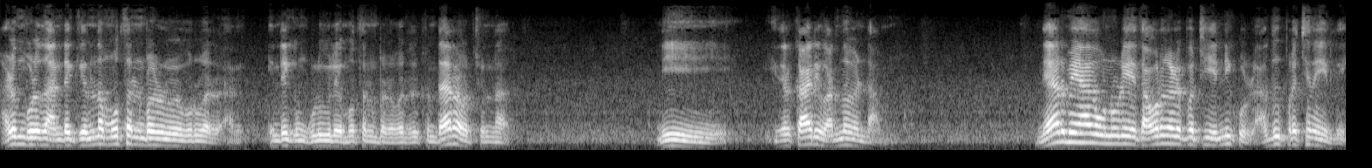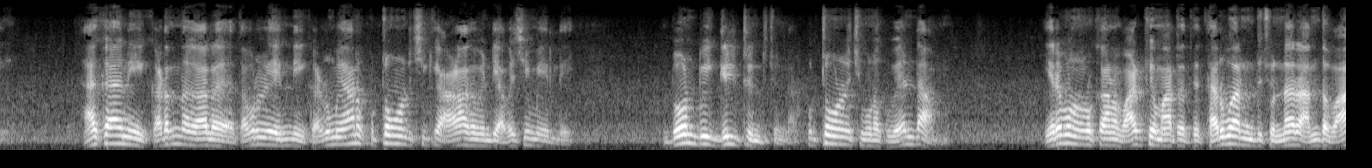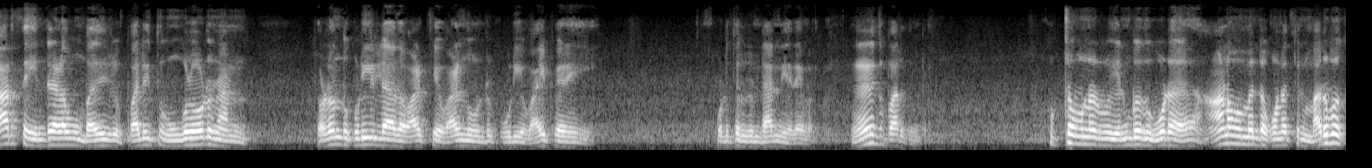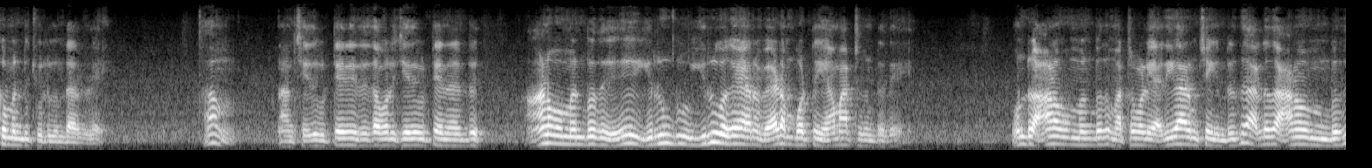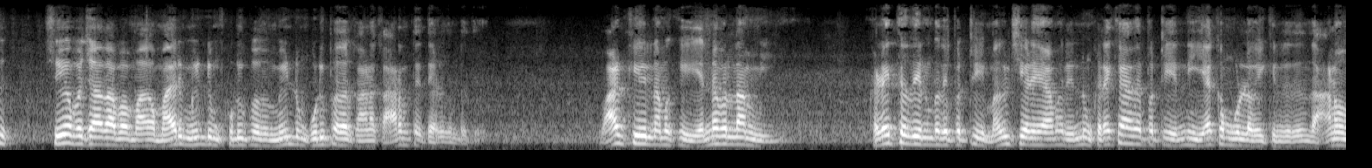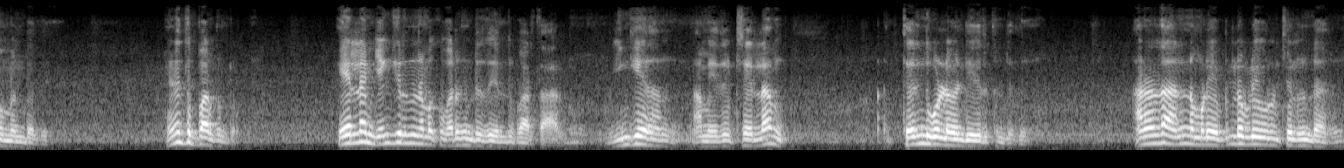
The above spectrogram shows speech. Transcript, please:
அழும் பொழுது அன்றைக்கு இருந்த மூத்த நண்பர்கள் ஒருவர் இன்றைக்கும் குழுவிலே மூத்த நண்பர் அவர் இருக்கின்றார். அவர் சொன்னார் நீ இதற்காக வருந்த வேண்டாம். நேர்மையாக உன்னுடைய தவறுகளை பற்றி எண்ணிக்கொள். அது பிரச்சனை இல்லை. ஆகா நீ கடந்த கால தவறுகளை எண்ணி கடுமையான குற்ற உணர்ச்சிக்கு ஆளாக வேண்டிய அவசியமே இல்லை. டோன்ட் பி கில்ட் என்று சொன்னார். குற்ற உணர்ச்சி உனக்கு வேண்டாம். இறைவன் உனக்கான வாழ்க்கை மாற்றத்தை தருவான் என்று சொன்னார். அந்த வார்த்தை இன்றளவும் பதில் பலித்து உங்களோடு நான் தொடர்ந்து குடியில்லாத வாழ்க்கையை வாழ்ந்து கொண்டிருக்கக்கூடிய வாய்ப்பினை கொடுத்திருக்கின்றான் இறைவன். நினைத்து பார்க்கின்றேன் குற்ற உணர்வு என்பது கூட ஆணவம் என்ற குணத்தின் மறுபக்கம் என்று சொல்லுகின்றார்களே ஆம் நான் செய்துவிட்டேன் இதை தவறு செய்துவிட்டேன் என்று ஆணவம் என்பது இரும்பு இரு வகையான வேடம் போட்டு ஏமாற்றுகின்றதே. ஒன்று ஆணவம் என்பது மற்றவர்களை அதிகாரம் செய்கின்றது அல்லது ஆணவம் என்பது சுயபச்சாதாபமாக மாறி மீண்டும் குடிப்பது மீண்டும் குடிப்பதற்கான காரணத்தை தேடுகின்றது. வாழ்க்கையில் நமக்கு என்னவெல்லாம் கிடைத்தது என்பதை பற்றி மகிழ்ச்சி அடையாமல் இன்னும் கிடைக்காத பற்றி எண்ணி ஏக்கம் கொள்ள வைக்கின்றது இந்த ஆணவம் என்பது. நினைத்து பார்க்கின்றோம். எல்லாம் எங்கிருந்து நமக்கு வருகின்றது என்று பார்த்தால் இங்கே தான் நாம் இவற்றையெல்லாம் தெரிந்து கொள்ள வேண்டியது இருக்கின்றது. ஆனால் தான் நம்முடைய பிள்ளை சொல்கின்றார்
